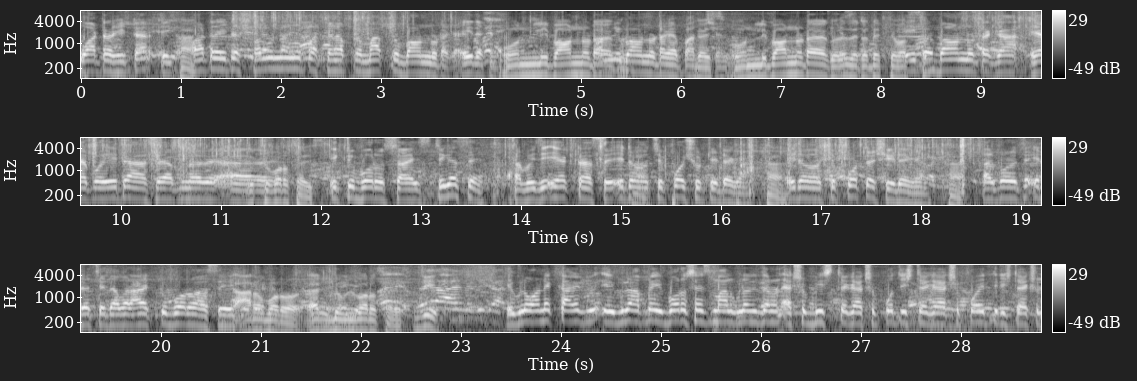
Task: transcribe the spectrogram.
ওয়াটার হিটার এই হ্যাঁ। ওয়াটার হিটার সর্বনিম্ন পাচ্ছেন আপনার মাত্র বাউন্ন টাকা। এই দেখেন। অনলি বাউন্ন টাকা অনলি বাউন্ন টাকায় পাচ্ছেন। অনলি বাউন্ন টাকা করে যেটা দেখতে এইবার পাচ্ছেন বাউন্ন টাকা। এরপর এটা আছে আপনার একটু বড় সাইজ একটু বড় সাইজ ঠিক আছে? তারপরে যে একটা আছে এটা হচ্ছে পঁয়ষট্টি টাকা। হ্যাঁ। এটা হচ্ছে পঁচাশি টাকা। হ্যাঁ। তারপর হচ্ছে এটা হচ্ছে আবার আরেকটু বড় আছে। আরও বড় একদমই বড় সাইজ জি। এগুলো অনেক কালেক্ট- এগুলো আপনি এই বড় সাইজ মালগুলো নিতে পারেন একশো বিশ টাকা একশো পঁচিশ টাকা একশো পঁয়ত্রিশ টাকা একশো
